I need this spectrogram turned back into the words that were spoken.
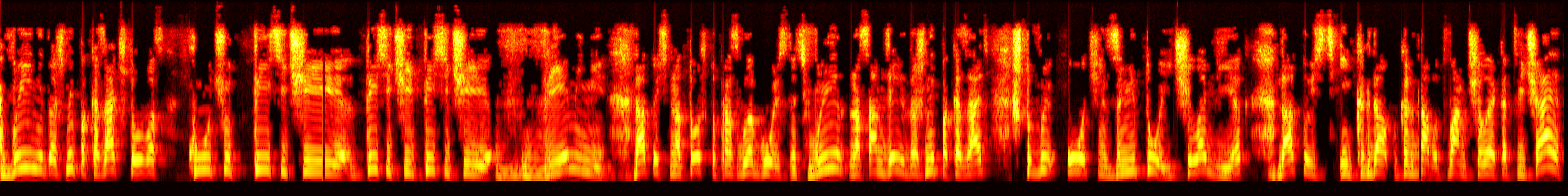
вы не должны показать, что у вас кучу тысячи, тысячи и тысячи времени, да, то есть на то, чтобы разглагольствовать. Вы на самом деле должны показать, что вы очень занятой человек, да, то есть и когда, когда вот вам человек отвечает,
